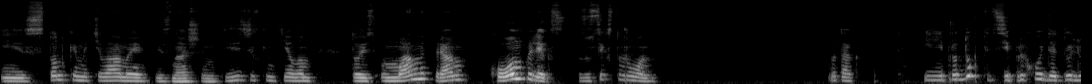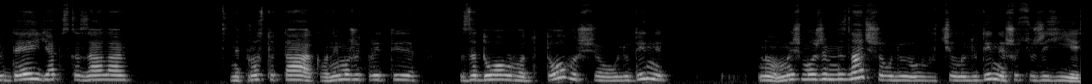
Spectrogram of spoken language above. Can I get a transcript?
і з тонкими тілами, і з нашим фізичним тілом. Тобто у мами прям комплекс з усіх сторон. Отак. І продукти ці приходять до людей, я б сказала, не просто так. Вони можуть прийти задовго до того, що у людини, ну, ми ж можемо не знати, що у людини щось уже є.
